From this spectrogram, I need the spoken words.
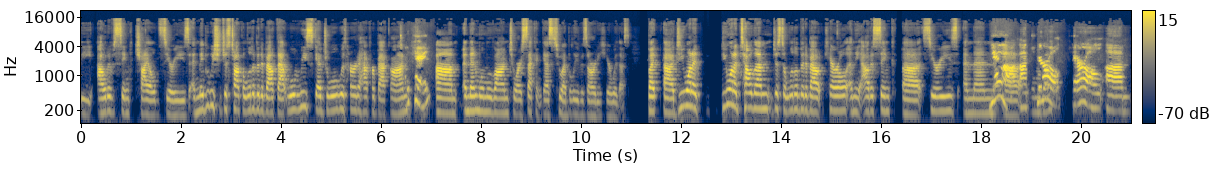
the Out of Sync Child series, and maybe we should just talk a little bit about that. We'll reschedule with her to have her back on, Okay. um, and then we'll move on to our second guest, who I believe is already here with us. But uh, do you want to do you want to tell them just a little bit about Carol and the Out of Sync uh, series, and then Yeah, uh, on? Carol. Carol um,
